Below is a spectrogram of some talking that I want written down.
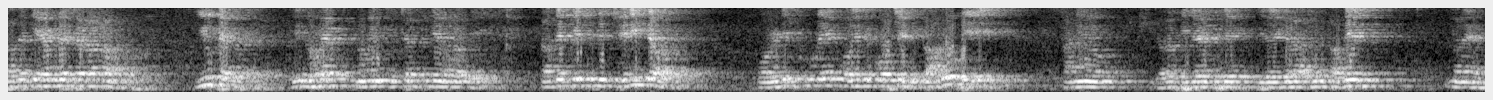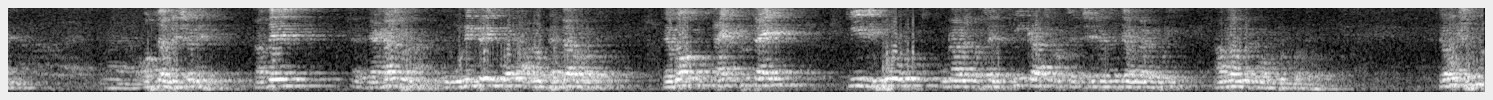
তাদেরকে অ্যাম্বাসেডার বানাতে হবে। ইউথ অ্যাম্বাসেডার এই ধরনের নমিন টিচার যদি আমরা দিই, তাদেরকে যদি ট্রেনিং দেওয়া হয় অলরেডি স্কুলে কলেজে করছে, কিন্তু আরও বেশি। স্থানীয় যারা বিধায়ক বিধায়ক বিধায়িকারা আছেন, তাদের মানে অবজারভেশনে তাদের দেখাশোনা মনিটরিং করে আরও বেটার হবে। এবং টাইম টু টাইম কি রিপোর্ট ওনারা করছেন, কি কাজ করছেন, সেটা যদি আমরা করি আরও আমরা কন্ট্রোল করতে পারব। এবং শুধু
